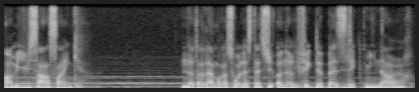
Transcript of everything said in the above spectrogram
En 1805, Notre-Dame reçoit le statut honorifique de basilique mineure.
